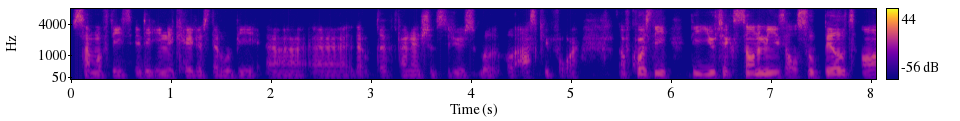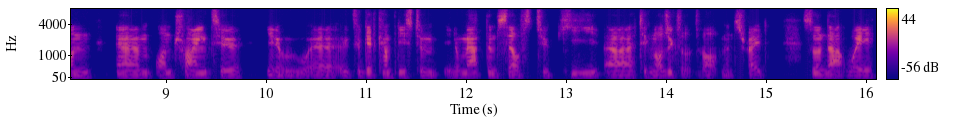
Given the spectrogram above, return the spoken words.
some of these the indicators that will be uh, uh, that the financial institutions will, will ask you for. Of course the the EU taxonomy is also built on um, on trying to you know, uh, to get companies to, you know, map themselves to key uh, technological developments, right? So in that way,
